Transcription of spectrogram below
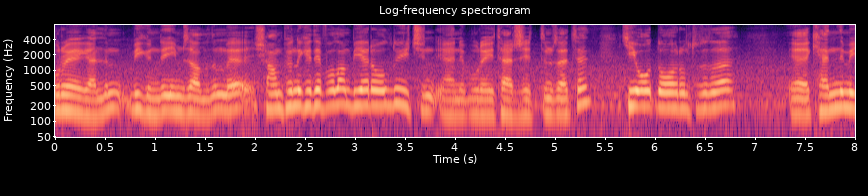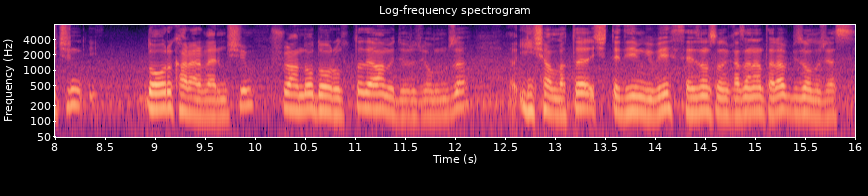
buraya geldim. Bir günde imzaladım ve şampiyonluk hedefi olan bir yer olduğu için yani burayı tercih ettim zaten. Ki o doğrultuda da e, kendim için doğru karar vermişim. Şu anda o doğrultuda devam ediyoruz yolumuza. İnşallah da işte dediğim gibi sezon sonu kazanan taraf biz olacağız.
